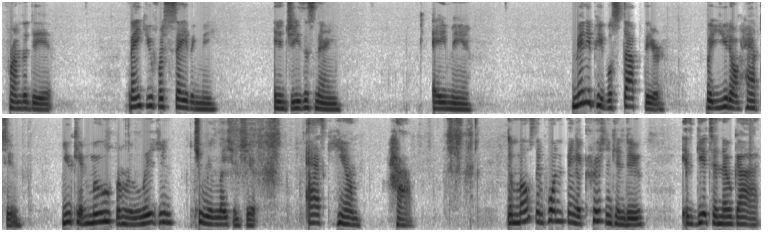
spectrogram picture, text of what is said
from the dead. Thank you for saving me. In Jesus' name, amen. Many people stop there but you don't have to. You can move from religion to relationship. Ask Him how. The most important thing a Christian can do is get to know God.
